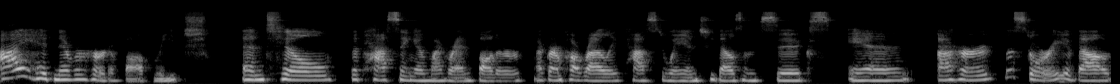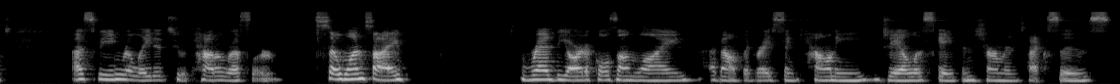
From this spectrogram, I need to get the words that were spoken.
I had never heard of Bob Leach until the passing of my grandfather. My grandpa Riley passed away in 2006. And I heard the story about us being related to a cattle rustler. So once I read the articles online about the Grayson County jail escape in Sherman, Texas,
